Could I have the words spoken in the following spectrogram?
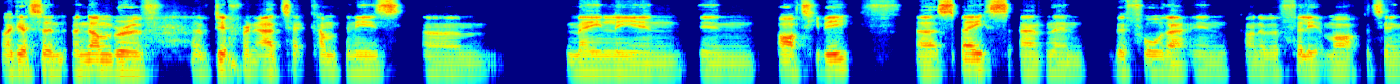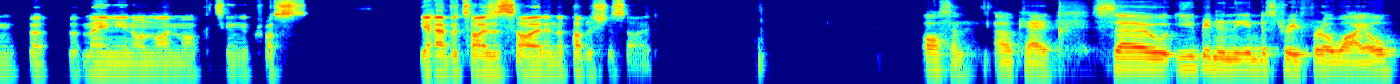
I guess, a, a number of, of different ad tech companies, um, mainly in in RTB uh, space, and then before that in kind of affiliate marketing, but but mainly in online marketing across the advertiser side and the publisher side. Awesome. Okay. So you've been in the industry for a while,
